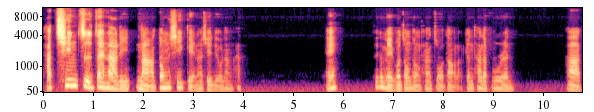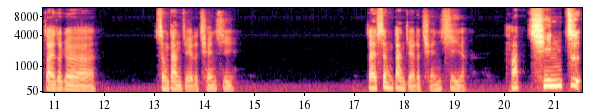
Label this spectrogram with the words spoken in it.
他亲自在那里拿东西给那些流浪汉，哎。这个美国总统他做到了，跟他的夫人啊，在这个圣诞节的前夕，在圣诞节的前夕啊，他亲自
